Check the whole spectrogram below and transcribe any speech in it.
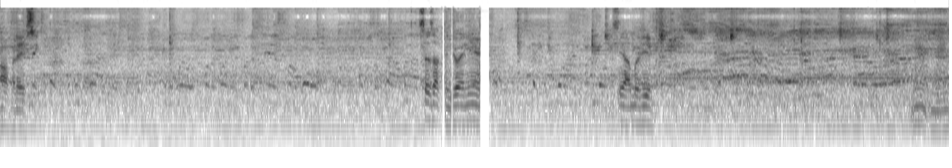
Oh, is. Says I can join you. Yeah, I'm with you. Mm-hmm.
